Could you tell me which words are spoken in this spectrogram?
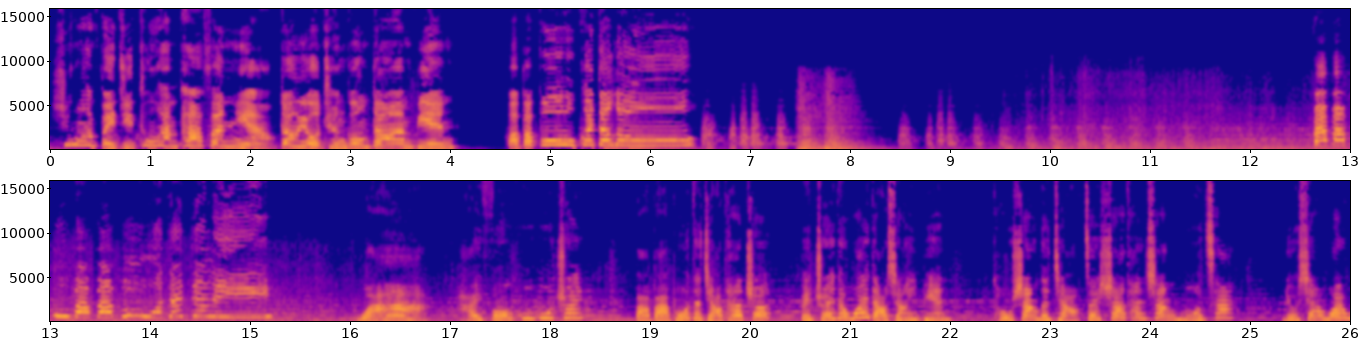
希望北极兔和帕芬鸟都有成功到岸边。爸爸不，快到喽！哇！海风呼呼吹，爸爸波的脚踏车被吹得歪倒向一边，头上的脚在沙滩上摩擦，留下歪歪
